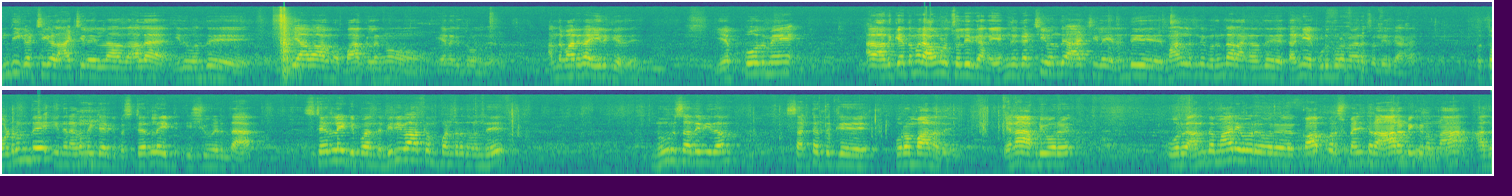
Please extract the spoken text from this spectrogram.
இந்தி கட்சிகள் ஆட்சியில் இல்லாததால இது வந்து இந்தியாவாக அவங்க பார்க்கலன்னு எனக்கு தோணுது. அந்த மாதிரி தான் இருக்குது. எப்போதுமே அதுக்கேற்ற மாதிரி அவங்களும் சொல்லியிருக்காங்க. எங்கள் கட்சி வந்து ஆட்சியில் ரெண்டு மாநிலத்திலையும் இருந்தால் நாங்கள் வந்து தண்ணியை கொடுக்குறோன்னு வேற சொல்லியிருக்காங்க. இப்போ தொடர்ந்து இது நடந்துகிட்டே இருக்கு. இப்போ ஸ்டெர்லைட் இஷ்யூ எடுத்தால் ஸ்டெர்லைட் இப்போ அந்த விரிவாக்கம் பண்ணுறது வந்து நூறு சதவீதம் சட்டத்துக்கு புறம்பானது. ஏன்னா அப்படி ஒரு ஒரு அந்த மாதிரி ஒரு ஒரு காப்பர் ஸ்மெல்டர் ஆரம்பிக்கணும்னா அது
